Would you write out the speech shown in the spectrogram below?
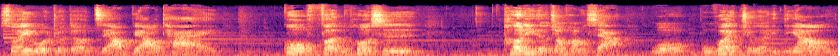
所以我觉得只要不要太过分或是合理的状况下，我不会觉得一定要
